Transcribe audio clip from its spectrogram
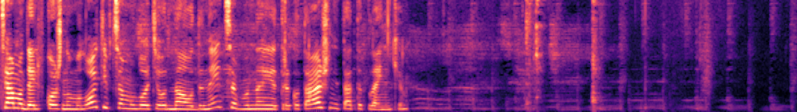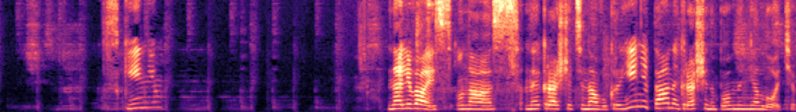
Ця модель в кожному лоті. В цьому лоті одна одиниця, вони трикотажні та тепленькі. Скіні. На Levi's у нас найкраща ціна в Україні та найкраще наповнення лотів.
